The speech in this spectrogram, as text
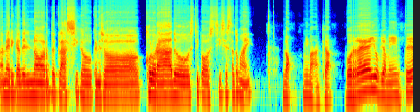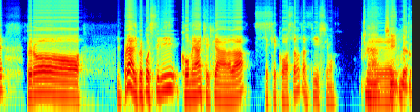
America del Nord, classico, che ne so, Colorado, sti posti, sei stato mai? No, mi manca. Vorrei ovviamente, però il problema di quei posti lì, come anche il Canada, è che costano tantissimo. Eh, Eh, sì, vero.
